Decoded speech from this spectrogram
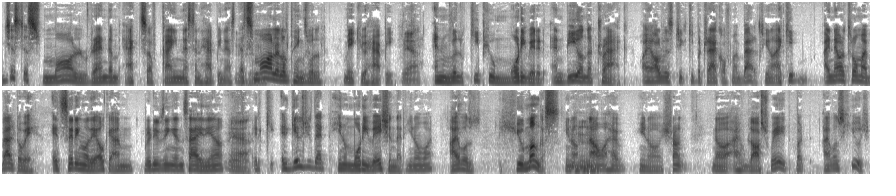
just a small random acts of kindness and happiness. That mm-hmm. small little things will make you happy. Yeah. And will keep you motivated and be on the track. I always keep a track of my belt. You know, I keep I never throw my belt away. It's sitting over there. Okay, I'm reducing inside. You know. Yeah. It it gives you that you know motivation that you know what I was humongous. You know mm-hmm. now I have you know shrunk you know, I have lost weight, but I was huge.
